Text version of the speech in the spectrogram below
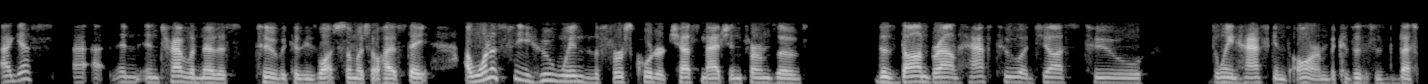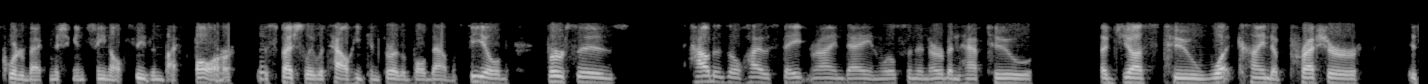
I guess, uh, and and Trav would know this too because he's watched so much Ohio State. I want to see who wins the first quarter chess match in terms of does Don Brown have to adjust to Dwayne Haskins' arm because this is the best quarterback Michigan's seen all season by far, especially with how he can throw the ball down the field versus how does Ohio State and Ryan Day and Wilson and Urban have to adjust to what kind of pressure is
